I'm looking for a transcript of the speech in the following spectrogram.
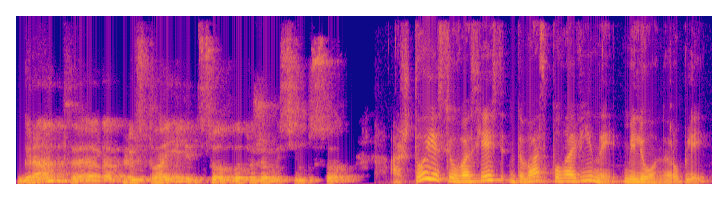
грант, э, плюс твои 500, вот уже 800. А что, если у вас есть 2,5 миллиона рублей?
